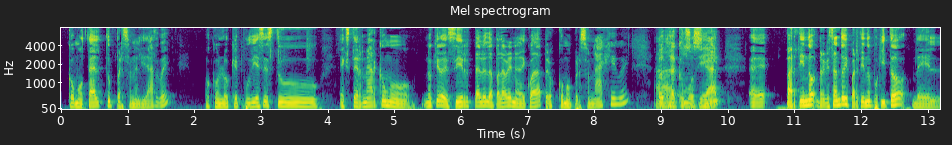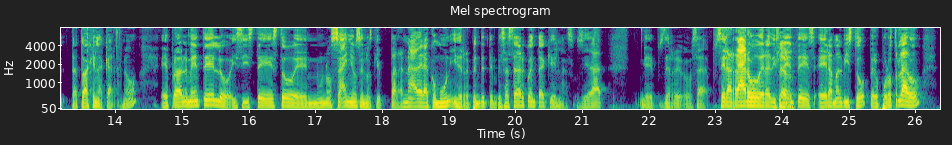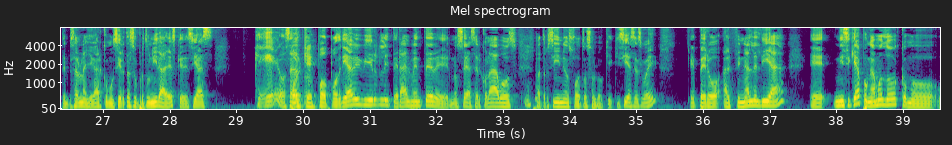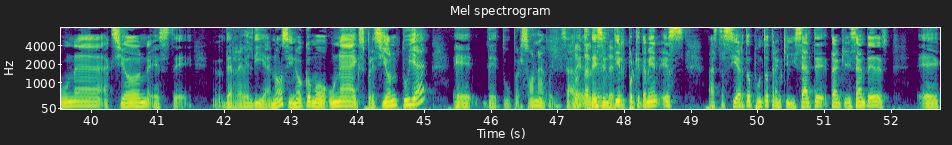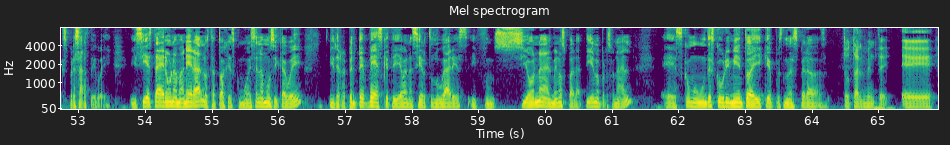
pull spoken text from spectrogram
como tal tu personalidad, güey? O con lo que pudieses tú externar como, no quiero decir tal vez la palabra inadecuada, pero como personaje, güey. O sea, como sociedad. Eh, partiendo, regresando y partiendo un poquito del tatuaje en la cara, ¿no? Eh, probablemente lo hiciste esto en unos años en los que para nada era común y de repente te empezaste a dar cuenta que en la sociedad, eh, pues de re- o sea, pues era raro, era diferente, era mal visto, pero por otro lado, te empezaron a llegar como ciertas oportunidades que decías, ¿qué? O sea, ¿Por qué? po- podría vivir literalmente de, no sé, hacer colabos, patrocinios, fotos o lo que quisieses, güey. Eh, pero al final del día, eh, ni siquiera pongámoslo como una acción este, de rebeldía, ¿no? Sino como una expresión tuya eh, de tu persona, güey, ¿sabes? Totalmente. De sentir, porque también es hasta cierto punto tranquilizante, tranquilizante de, eh, expresarte, güey. Y si esta era una manera, los tatuajes como es en la música, güey, y de repente ves que te llevan a ciertos lugares y funciona, al menos para ti en lo personal, es como un descubrimiento ahí que pues no esperabas. Totalmente. Eh,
